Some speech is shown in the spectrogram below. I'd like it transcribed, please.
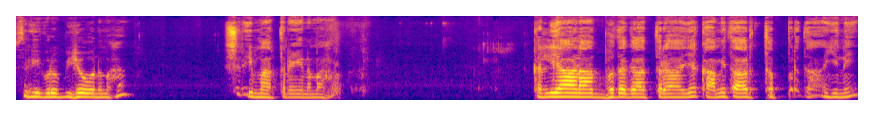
శ్రీ గురుభ్యో నమ. శ్రీమాత్రే నమ. కళ్యాణాద్భుతగాత్రాయ శ్రీమద్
